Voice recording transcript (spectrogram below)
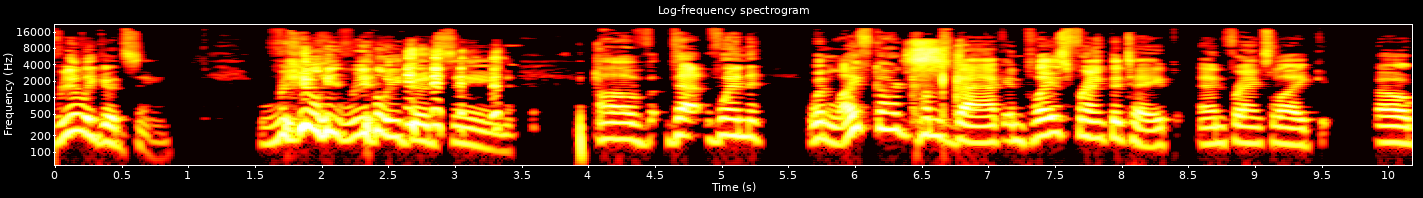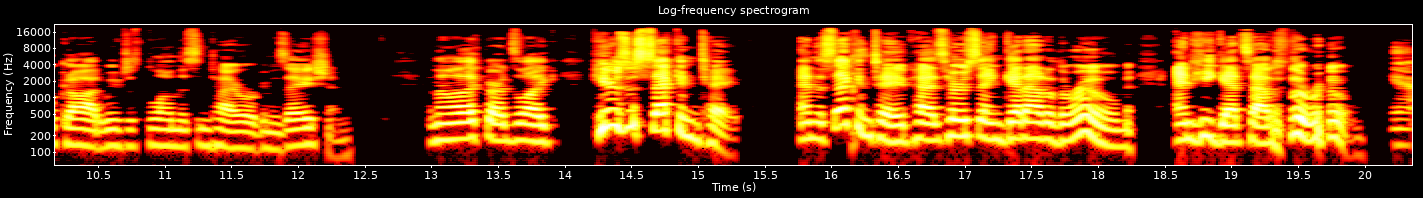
really good scene. Really, really good scene of that when when lifeguard comes back and plays Frank the tape, and Frank's like, "Oh God, we've just blown this entire organization," and then the lifeguard's like, "Here's a second tape," And the second tape has her saying, get out of the room, and he gets out of the room. Yeah.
